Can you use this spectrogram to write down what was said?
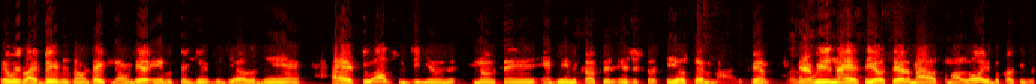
it was like business on they on their end, we couldn't get it together. Then I had two offers from G Unit, you know what I'm saying, and then the conflict of interest was Theo Settlemire, you feel me? But And the reason I had Theo Settlemire for my lawyer because he was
